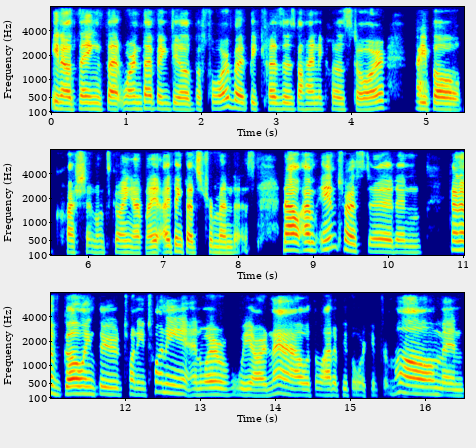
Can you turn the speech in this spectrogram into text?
you know, things that weren't that big deal before, but because it was behind a closed door, Right. people question what's going on. I, I think that's tremendous. Now, I'm interested in kind of going through 2020 and where we are now with a lot of people working from home and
